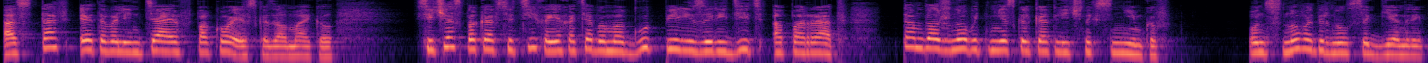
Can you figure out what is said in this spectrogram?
«Оставь этого лентяя в покое», — сказал Майкл. «Сейчас, пока все тихо, я хотя бы могу перезарядить аппарат. Там должно быть несколько отличных снимков». Он снова обернулся к Генри.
